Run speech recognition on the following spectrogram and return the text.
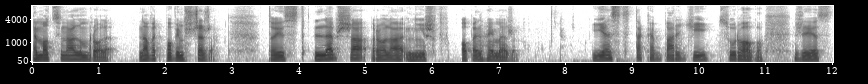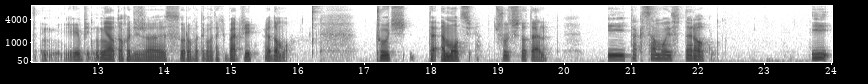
emocjonalną rolę. Nawet powiem szczerze, to jest lepsza rola niż w Oppenheimerze. Jest taka bardziej surowo, że jest. Nie o to chodzi, że jest surowa, tylko taki bardziej wiadomo czuć te emocje, czuć to ten. I tak samo jest w te roku. I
